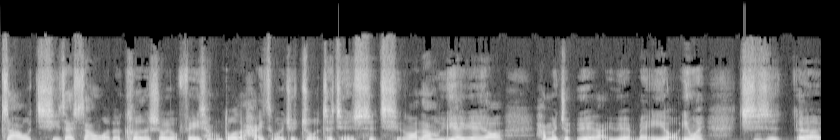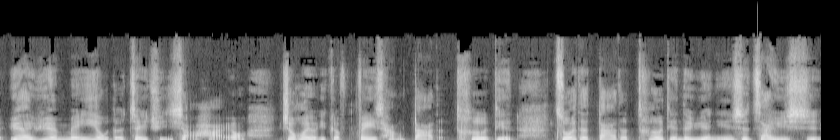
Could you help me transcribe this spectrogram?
早期在上我的课的时候，有非常多的孩子会去做这件事情哦，然后越来越后，他们就越来越没有，因为其实呃，越来越没有的这一群小孩哦，就会有一个非常大的特点。所谓的大的特点的原因是在于是。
